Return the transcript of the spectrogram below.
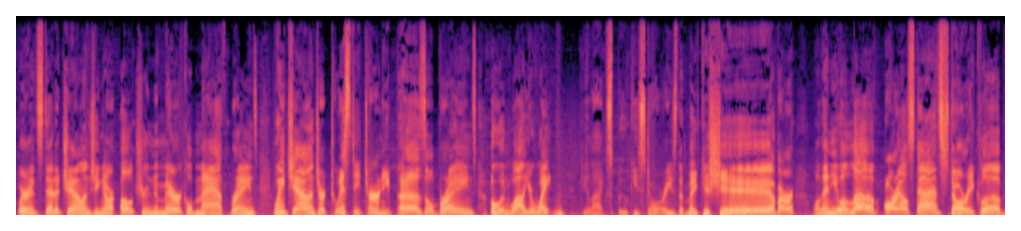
where instead of challenging our ultra numerical math brains, we challenge our twisty turny puzzle brains. Oh, and while you're waiting, do you like spooky stories that make you shiver? Well, then you will love R.L. Stine's Story Club.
